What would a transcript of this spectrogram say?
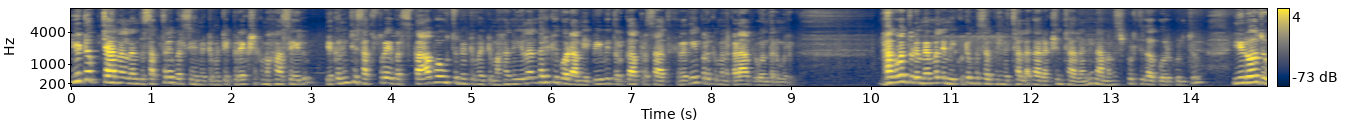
YouTube channel నందు సబ్స్క్రైబర్స్ అయినటువంటి ప్రేక్షక మహాశైలు ఇక నుంచి సబ్స్క్రైబర్స్ కాబోతున్నటువంటి మహనీయులందరికీ కూడా మీ పివి దుర్గాప్రసాద్ హృదయపూర్వకమైన కళాభివందనములు. భగవంతుడు మిమ్మల్ని మీ కుటుంబ సభ్యుల్ని చల్లగా రక్షించాలని నా మనస్ఫూర్తిగా కోరుకుంటూ ఈరోజు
